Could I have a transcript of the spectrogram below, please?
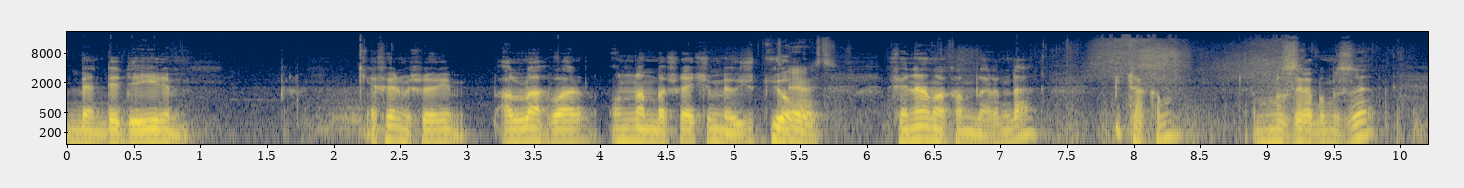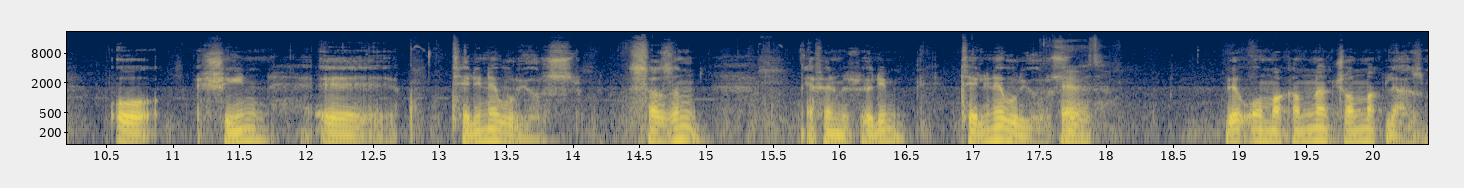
bende değilim. Efendim söyleyeyim Allah var. Ondan başka için mevcut yok. Evet. Fena makamlarında bir takım mızrabımızı o şeyin e, teline vuruyoruz. Sazın efendim söyleyeyim teline vuruyoruz Evet. ve o makamdan çalmak lazım.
